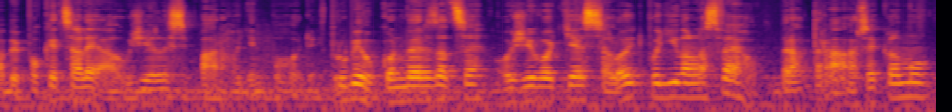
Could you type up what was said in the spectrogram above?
aby pokecali a užili si pár hodin pohody. V průběhu konverzace o životě se Lloyd podíval na svého bratra a řekl mu,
